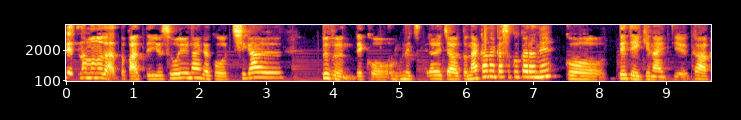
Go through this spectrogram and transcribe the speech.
別なものだとかっていうそういうなんかこう違う部分でこう埋め付けられちゃうとなかなかそこからねこう出ていけないっていうか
